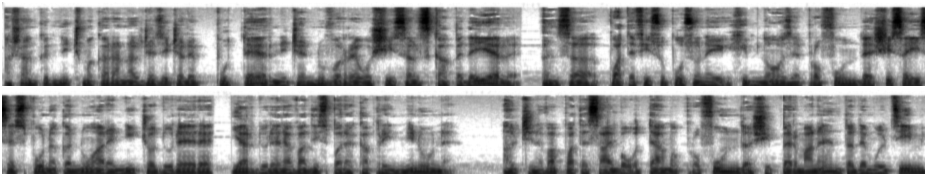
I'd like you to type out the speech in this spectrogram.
așa încât nici măcar analgezicele puternice nu vor reuși să-l scape de ele, însă poate fi supus unei hipnoze profunde și să îi se spună că nu are nicio durere, iar durerea va dispărea ca prin minune. Altcineva poate să aibă o teamă profundă și permanentă de mulțimi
